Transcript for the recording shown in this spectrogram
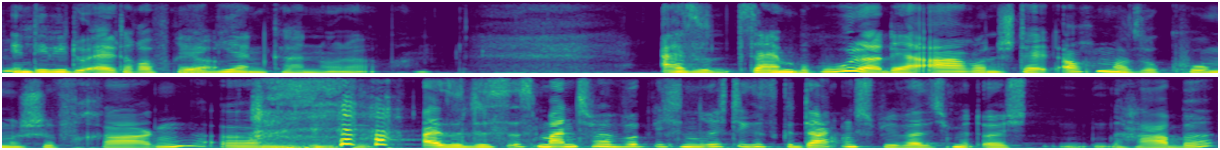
individuell darauf Ja. reagieren kann, oder? Also dein Bruder, der Aaron, stellt auch immer so komische Fragen. Ähm, also das ist manchmal wirklich ein richtiges Gedankenspiel, was ich mit euch habe.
